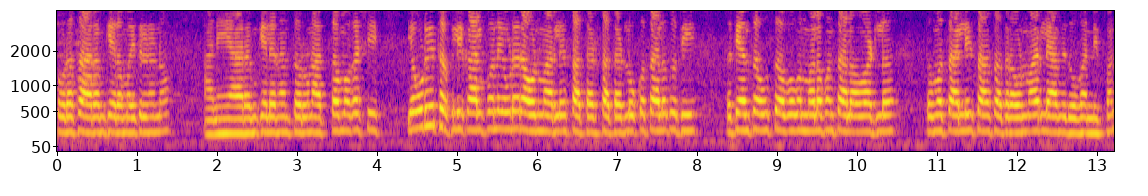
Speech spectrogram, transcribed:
थोडासा आराम केला मैत्रिणीनं. आणि आराम केल्यानंतरून आत्ता मग अशी एवढी थकली काल पण एवढे राऊंड मारले सात आठ सात आठ लोक चालत होती. तर त्यांचा उत्साह बघून मला पण चालावं वाटलं. तर मग चालली सहा सात राऊंड मारले आम्ही दोघांनी पण.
